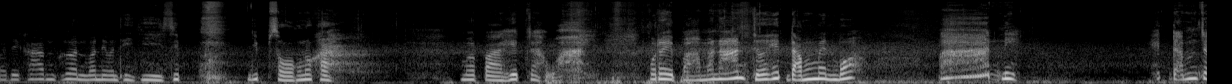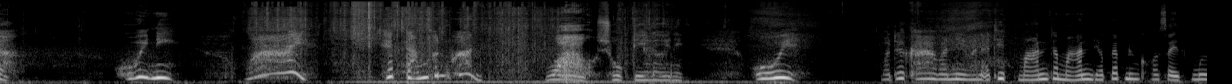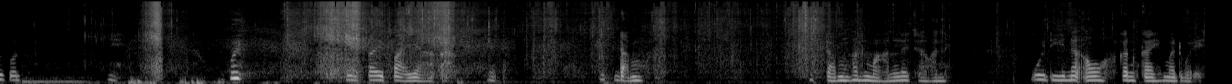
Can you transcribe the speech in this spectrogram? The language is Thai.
สวัสดีค่ะเพื่อนๆวันนี้วันที่ยี่สิบยี่สิบสองเนาะค่ะมาป่าเฮ็ดจ้ะว้ายว่าได้ป่ามานานเจอเฮ็ดดำแม่นบ่ปาดนี่เฮ็ดดำจ้ะโอ้ยนี่ว้ายเฮ็ดดำเพื่อนๆว้าวโชคดีเลยนี่โอ้ยมาเด้อค่ะวันนี้วันอาทิตย์มานจะมานเดี๋ยวแป๊บนึงขอใส่ถุงมือก่อนนี่โอ้ยนี่ไป่ายาอะ ดำดำมันหมานเลยจ้ะวันนี้อุ้ยดีนะเอากันไกมาด้วย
